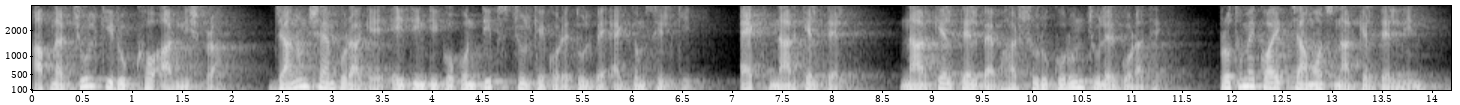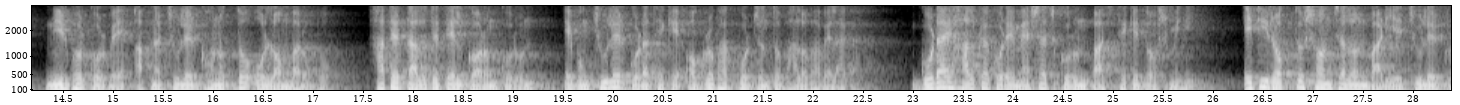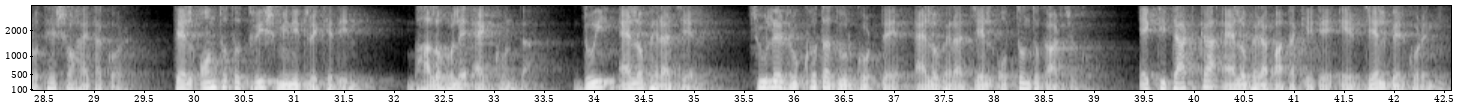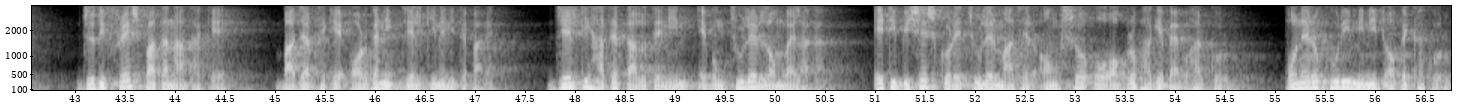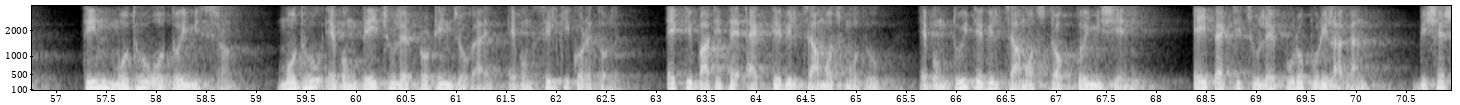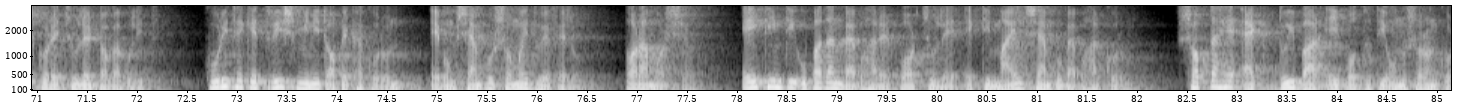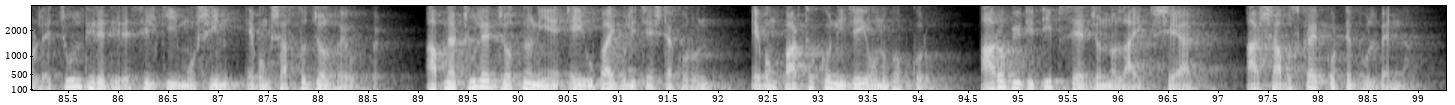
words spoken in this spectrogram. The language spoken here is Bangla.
আপনার চুল কি রুক্ষ আর নিষ্প্রাণ? জানুন শ্যাম্পুর আগে এই তিনটি গোপন টিপস চুলকে করে তুলবে একদম সিল্কি। এক, নারকেল তেল। নারকেল তেল ব্যবহার শুরু করুন চুলের গোড়া থেকে। প্রথমে কয়েক চামচ নারকেল তেল নিন। নির্ভর করবে আপনার চুলের ঘনত্ব ও লম্বার ওপর। হাতের তালুতে তেল গরম করুন এবং চুলের গোড়া থেকে অগ্রভাগ পর্যন্ত ভালোভাবে লাগা। গোড়ায় হালকা করে ম্যাসাজ করুন পাঁচ থেকে দশ মিনিট। এটি রক্ত সঞ্চালন বাড়িয়ে চুলের গ্রোথে সহায়তা করে। তেল অন্তত ত্রিশ মিনিট রেখে দিন। ভালো হলে এক ঘণ্টা। দুই, অ্যালোভেরা জেল। চুলের রুক্ষতা দূর করতে অ্যালোভেরা জেল অত্যন্ত কার্যকর। একটি টাটকা অ্যালোভেরা পাতা কেটে এর জেল বের করে নিন। যদি ফ্রেশ পাতা না থাকে, বাজার থেকে অর্গানিক জেল কিনে নিতে পারেন। জেলটি হাতের তালুতে নিন এবং চুলের লম্বায় লাগান। এটি বিশেষ করে চুলের মাঝের অংশ ও অগ্রভাগে ব্যবহার করুন। পনেরো কুড়ি মিনিট অপেক্ষা করুন। তিন, মধু ও দই মিশ্রণ। মধু এবং দেই চুলের প্রোটিন যোগায় এবং সিল্কি করে তোলে। একটি বাটিতে এক টেবিল চামচ মধু এবং দুই টেবিল চামচ টক দই মিশিয়ে নিন। এই প্যাকটি চুলে পুরোপুরি লাগান, বিশেষ করে চুলের ডগাগুলিতে। কুড়ি থেকে ত্রিশ মিনিট অপেক্ষা করুন এবং শ্যাম্পুর সময় ধুয়ে ফেলুন। পরামর্শ, এই তিনটি উপাদান ব্যবহারের পর চুলে একটি মাইল্ড শ্যাম্পু ব্যবহার করুন। সপ্তাহে এক, দুইবার এই পদ্ধতি অনুসরণ করলে চুল ধীরে ধীরে সিল্কি, মসৃণ এবং স্বাস্থ্যোজ্জ্বল হয়ে উঠবে। আপনার চুলের যত্ন নিয়ে এই উপায়গুলি চেষ্টা করুন এবং পার্থক্য নিজেই অনুভব করুন। আরও বিউটি টিপসের জন্য লাইক শেয়ার আর সাবস্ক্রাইব করতে ভুলবেন না।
